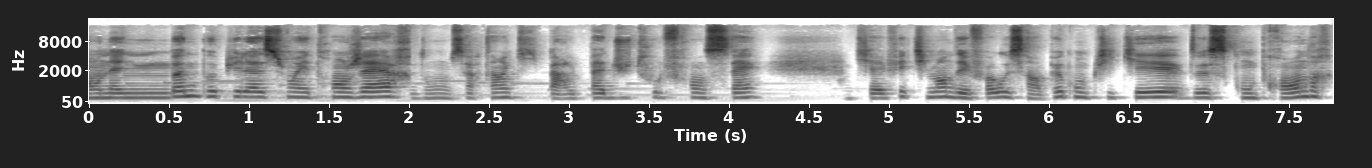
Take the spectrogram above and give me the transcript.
On a une bonne population étrangère, dont certains qui parlent pas du tout le français. Il y a effectivement des fois où c'est un peu compliqué de se comprendre.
